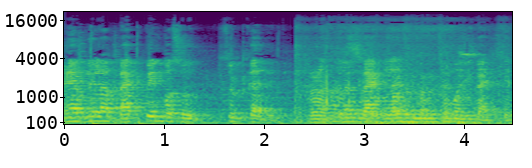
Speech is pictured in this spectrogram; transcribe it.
आणि आपल्याला बॅक पेन पासून सुटका देते. कारण बॅकला माझी back pain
